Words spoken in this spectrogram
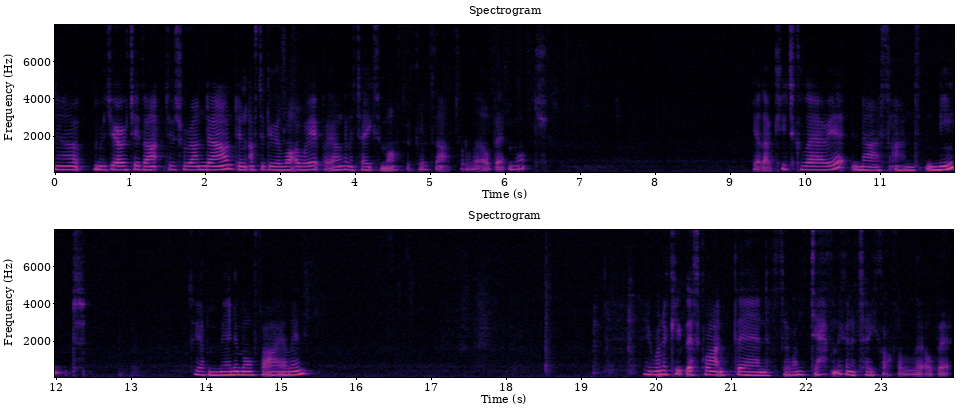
Now, majority of that just ran down. Didn't have to do a lot of work, but I'm going to take some off because that's a little bit much. Get that cuticle area nice and neat. So you have minimal filing. You want to keep this quite thin, so I'm definitely going to take off a little bit.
